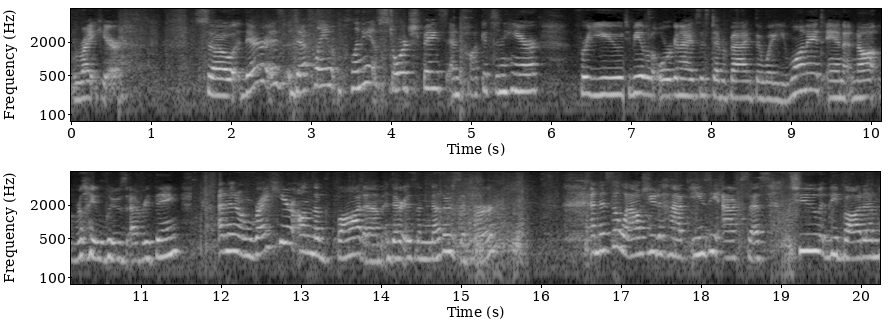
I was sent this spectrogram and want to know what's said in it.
right here. So there is definitely plenty of storage space and pockets in here for you to be able to organize this diaper bag the way you want it and not really lose everything. And then right here on the bottom, there is another zipper. And this allows you to have easy access to the bottom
